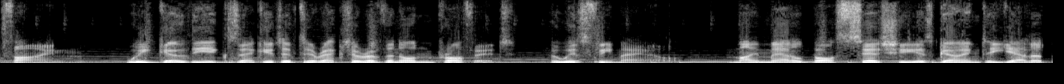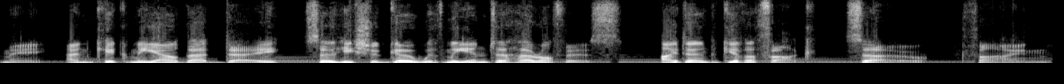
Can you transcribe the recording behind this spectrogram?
Fine. We go the executive director of the non-profit, who is female. My male boss says she is going to yell at me and kick me out that day, so he should go with me into her office. I don't give a fuck, so, fine.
